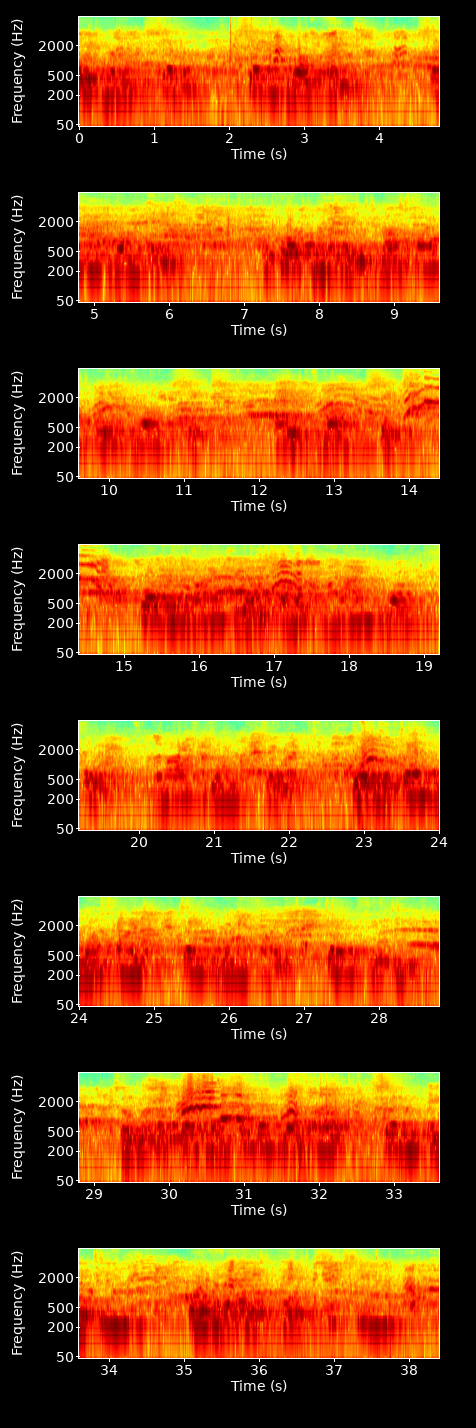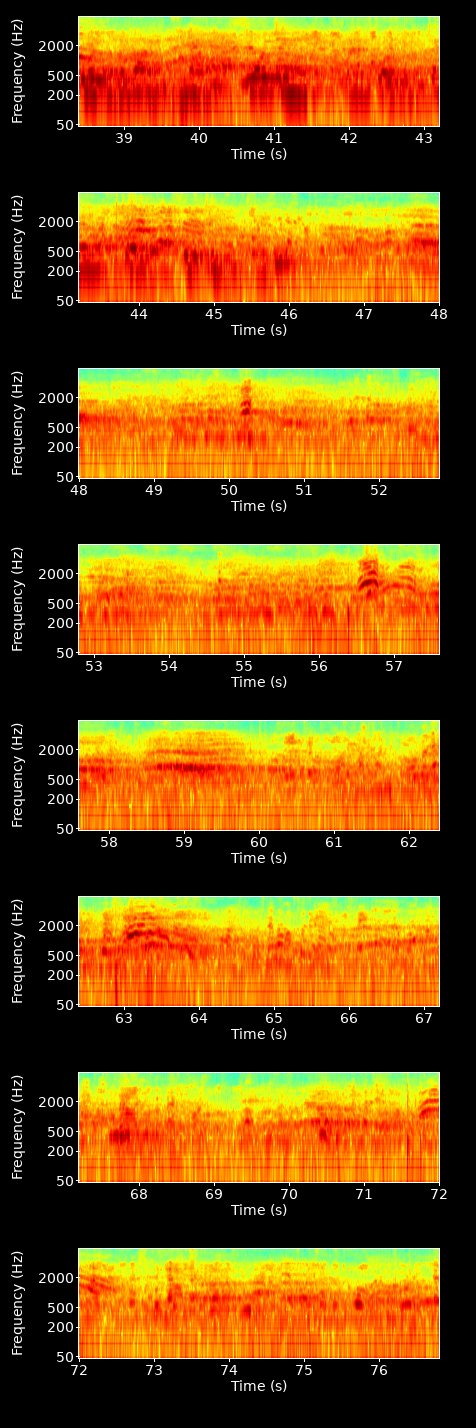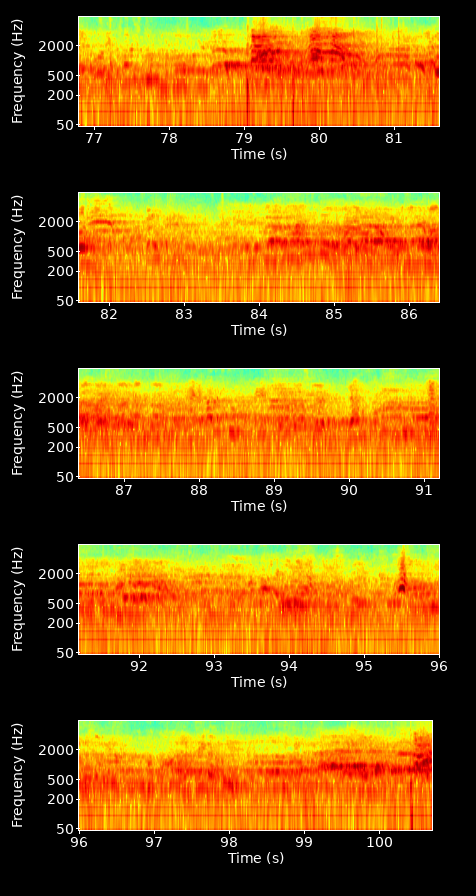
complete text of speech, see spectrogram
court number seven, seven one eight, seven one eight. For court number eight, last eight one six. Court number nine, last nine one four. Court number ten, last five, ten fifteen. So we number 7, left side, 7, 8, 2, number 8, 8, 16, number 9, 9, 14, and fourth number 10, 10, 15. Thank you. Ah!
